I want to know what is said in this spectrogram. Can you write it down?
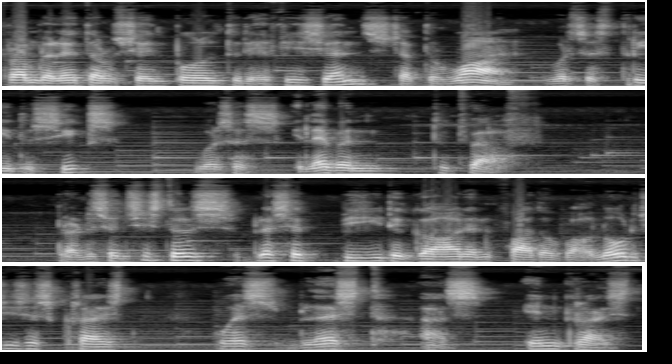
from the letter of St. Paul to the Ephesians, chapter 1, verses 3 to 6, verses 11 to 12. Brothers and sisters, blessed be the God and Father of our Lord Jesus Christ, who has blessed us in Christ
